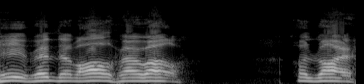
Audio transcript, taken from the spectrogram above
he bid them all farewell, goodbye.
